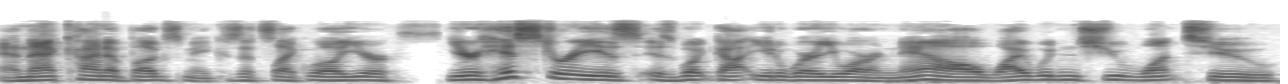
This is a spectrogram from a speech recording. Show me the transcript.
and that kind of bugs me because it's like well your your history is is what got you to where you are now. Why wouldn't you want to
